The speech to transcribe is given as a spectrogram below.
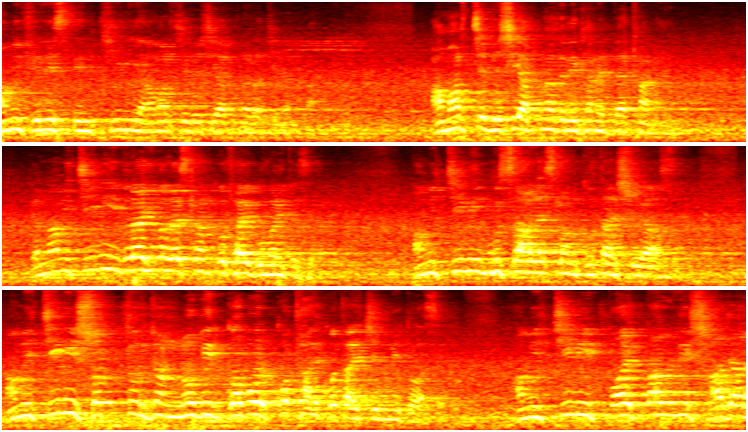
আমি ফিলিস্তিন চিনি, আমার চেয়ে বেশি আপনারা চিনেন না। আমার চেয়ে বেশি আপনাদের এখানে ব্যথা নেই। কেন আমি চিনি, ইব্রাহিম আল ইসলাম কোথায় ঘুমাইতেছে? আমি চিনি মুসা আল ইসলাম কোথায় শুয়ে আছে? আমি চিনি সত্তর জন নবীর কবর কোথায় কোথায় চিহ্নিত আছে? আমি চিনি পঁয়তাল্লিশ হাজার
